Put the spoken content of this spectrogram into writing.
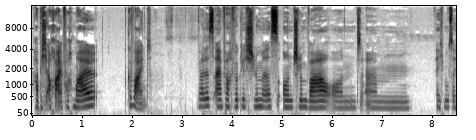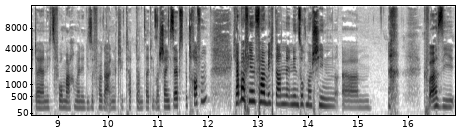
habe ich auch einfach mal geweint. Weil es einfach wirklich schlimm ist und schlimm war und ähm, ich muss euch da ja nichts vormachen, wenn ihr diese Folge angeklickt habt, dann seid ihr wahrscheinlich selbst betroffen. Ich habe auf jeden Fall mich dann in den Suchmaschinen ähm, quasi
